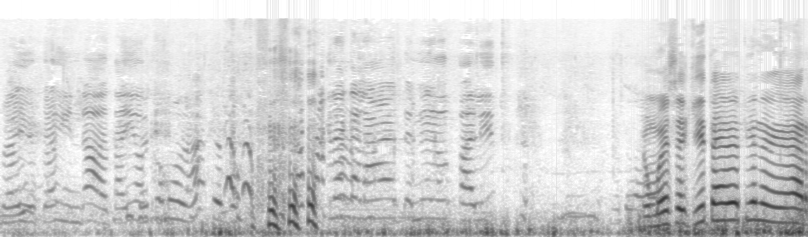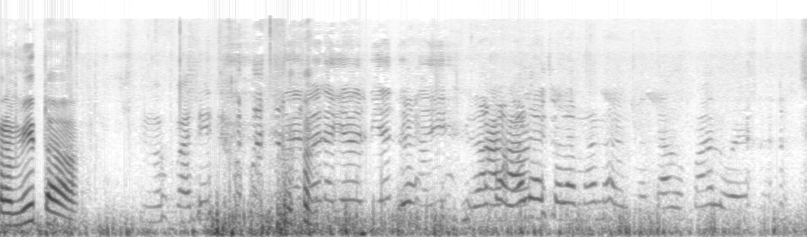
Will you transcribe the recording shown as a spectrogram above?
Pero ahí está guindada, está ahí. ¿Te acomodaste? Creo que la van a tener un palito. Como ese quita, tienen esa ramita. Unos palitos. No la lleva el viento ahí. Mira, papá le echó las manos enfrentado palo, eh. Es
